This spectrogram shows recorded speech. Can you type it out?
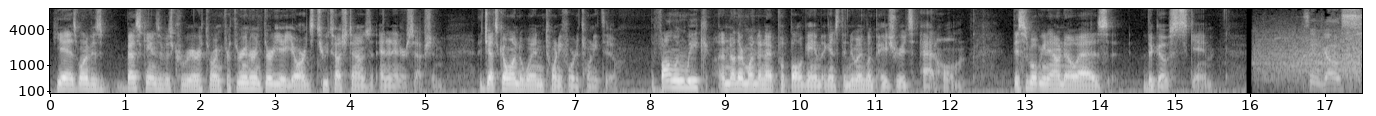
He has one of his best games of his career, throwing for 338 yards, two touchdowns, and an interception. The Jets go on to win 24 to 22. The following week, another Monday Night Football game against the New England Patriots at home. This is what we now know as the Ghosts game. Seeing ghosts.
